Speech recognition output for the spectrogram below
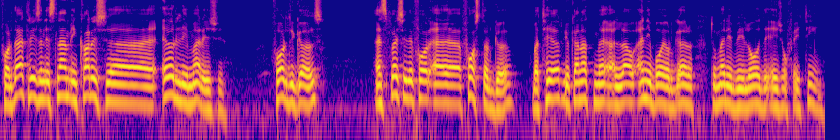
For that reason, Islam encouraged uh, early marriage for the girls, especially for a foster girl. But here, you cannot allow any boy or girl to marry below the age of 18.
